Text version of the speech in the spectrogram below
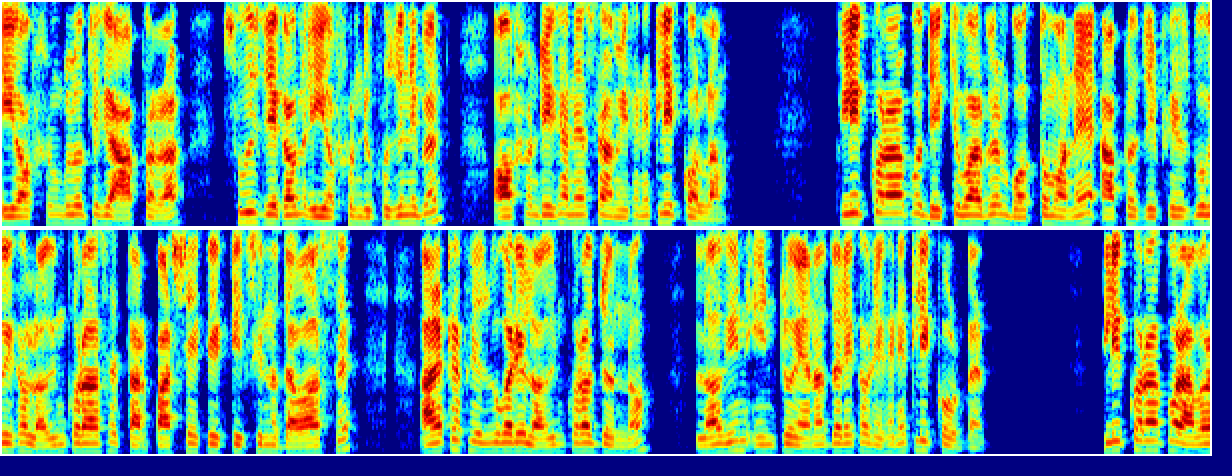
এই অপশনগুলো থেকে আপনারা সুইচ অ্যাকাউন্ট এই অপশনটি খুঁজে নেবেন অপশনটি এখানে আছে, আমি এখানে ক্লিক করলাম। ক্লিক করার পর দেখতে পারবেন বর্তমানে আপনার যে ফেসবুক অ্যাকাউন্ট লগ ইন করা আছে, তার পাশে একটি টিক চিহ্ন দেওয়া আছে। আরেকটা ফেসবুক আইডি লগ করার জন্য log in into another account এখানে ক্লিক করবেন। ক্লিক করার পর আবার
